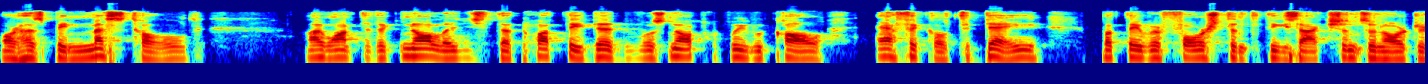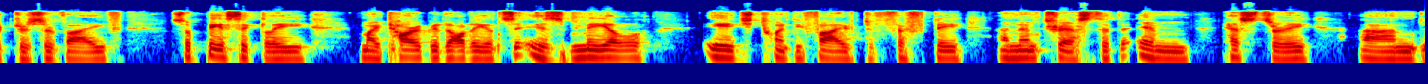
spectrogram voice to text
or has been mistold. I want to acknowledge that what they did was not what we would call ethical today, but they were forced into these actions in order to survive. So basically, my target audience is male, age 25 to 50, and interested in history and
